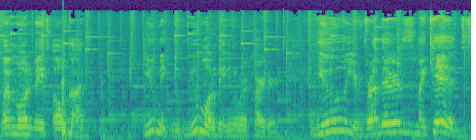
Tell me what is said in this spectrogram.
what motivates? Oh God, you make me. You motivate me to work harder. You, your brothers, my kids.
